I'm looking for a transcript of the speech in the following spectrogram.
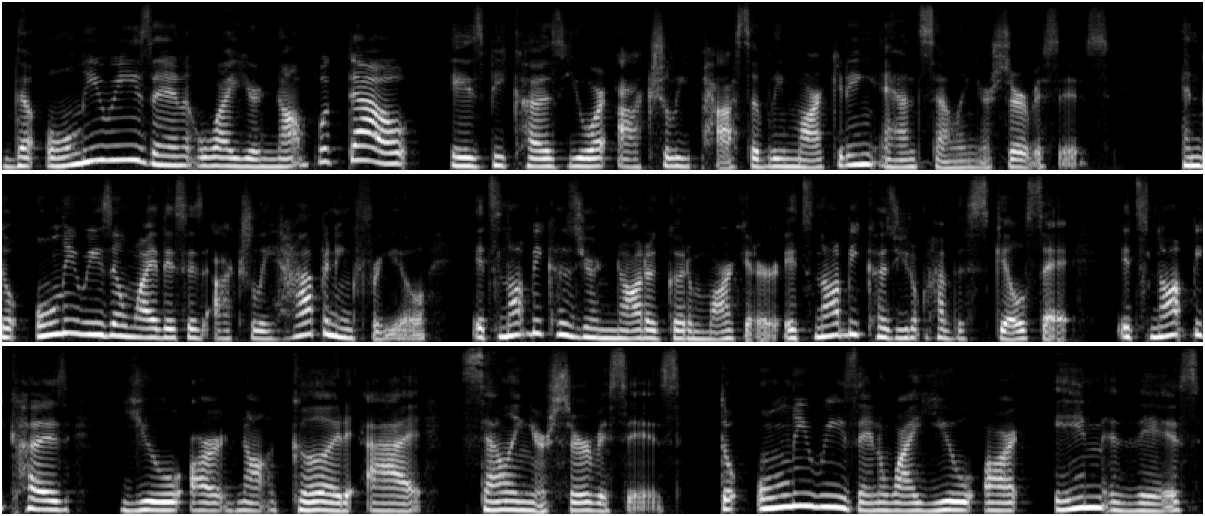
The only reason why you're not booked out is because you are actually passively marketing and selling your services. And the only reason why this is actually happening for you, it's not because you're not a good marketer. It's not because you don't have the skill set. It's not because you are not good at selling your services. The only reason why you are in this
